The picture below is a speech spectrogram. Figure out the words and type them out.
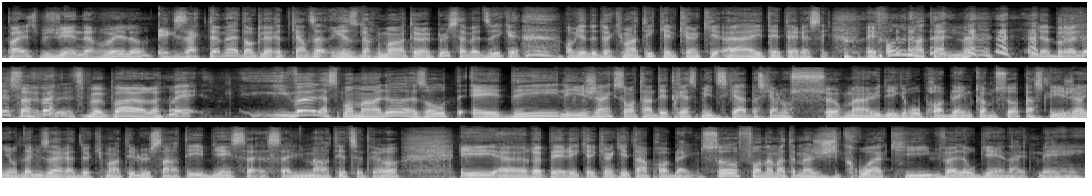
pêche puis je viens énervé, là. Exactement. Donc, le rythme cardiaque risque d'augmenter un peu. Ça veut dire que on vient de documenter quelqu'un qui ah, est intéressé. Mais fondamentalement, le brevet, ça fait un petit peu peur, là. Ben, ils veulent à ce moment-là, eux autres, aider les gens qui sont en détresse médicale parce qu'ils ont sûrement eu des gros problèmes comme ça, parce que les gens, ils ont de la misère à documenter leur santé et bien s'alimenter, etc. Et euh, repérer quelqu'un qui est en problème. Ça, fondamentalement, j'y crois qu'ils veulent au bien-être. Mais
